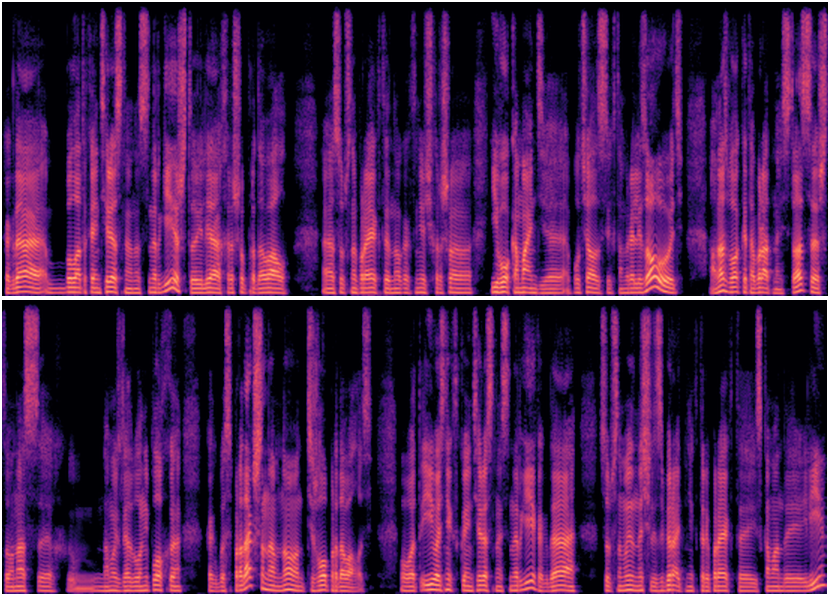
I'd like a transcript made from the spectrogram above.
когда была такая интересная у нас энергия, что Илья хорошо продавал, э, собственно, проекты, но как-то не очень хорошо его команде получалось их там реализовывать, а у нас была какая-то обратная ситуация, что у нас, на мой взгляд, было неплохо как бы с продакшеном, но тяжело продавалось. Вот, и возник такая интересная синергия, когда, собственно, мы начали забирать некоторые проекты из команды Ильи,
